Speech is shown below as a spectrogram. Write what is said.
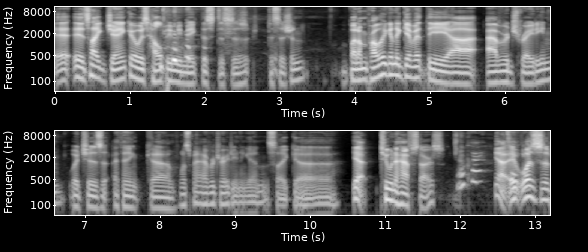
It- It's like Janko is helping me make this deci- decision, but I'm probably going to give it the uh, average rating, which is I think uh, what's my average rating again? It's like uh, yeah, two and a half stars. Okay. Yeah, it okay. was a,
